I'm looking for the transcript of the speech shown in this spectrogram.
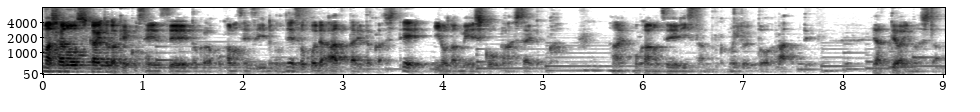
まあ、社労士会とか結構先生とか他の先生いるので、そこで会ったりとかして、いろんな名刺交換したりとか、はい、他の税理士さんとかもいろいろと会って、やってはいました。は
